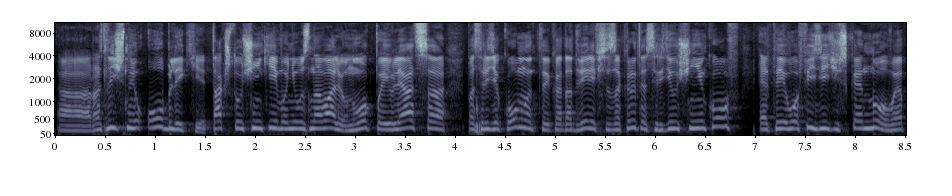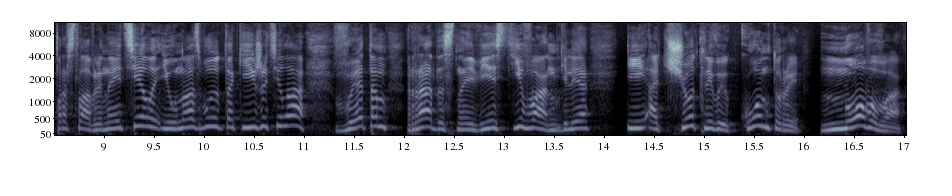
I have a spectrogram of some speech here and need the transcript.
различные облики, так что ученики его не узнавали. Он мог появляться посреди комнаты, когда двери все закрыты, среди учеников. Это его физическое новое прославленное тело, и у нас будут такие же тела. В этом радостная весть Евангелия и отчетливые контуры нового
